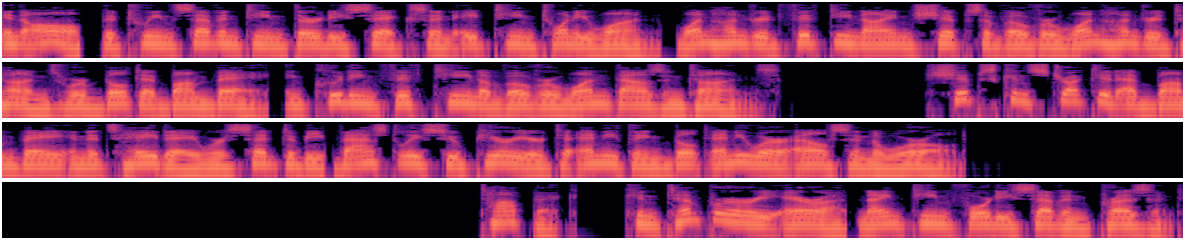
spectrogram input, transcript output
In all, between 1736 and 1821, 159 ships of over 100 tons were built at Bombay, including 15 of over 1,000 tons. Ships constructed at Bombay in its heyday were said to be vastly superior to anything built anywhere else in the world. Contemporary era 1947 present.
